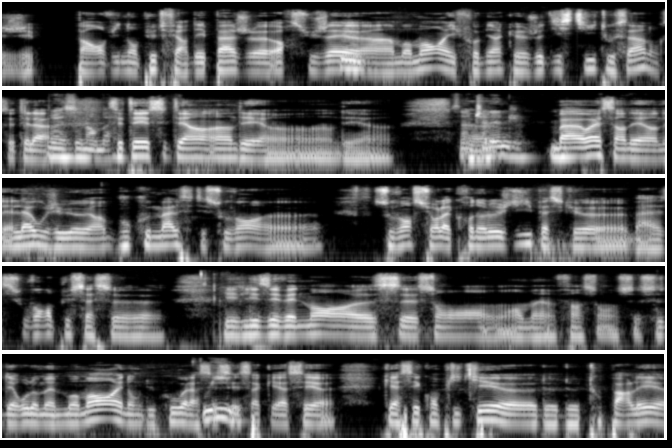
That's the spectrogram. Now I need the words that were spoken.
j'ai pas envie non plus de faire des pages hors sujet mm. à un moment, il faut bien que je distille tout ça. Donc c'était là, c'était c'était un, des un des. c'est un challenge. Bah ouais, c'est un, un des, là où j'ai eu beaucoup de mal, c'était souvent souvent sur la chronologie parce que bah, souvent en plus ça se les, événements euh, se, sont en, enfin sont, se, se, déroulent au même moment et donc du coup voilà c'est ça qui est assez euh, qui est assez compliqué euh, de, de, tout parler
